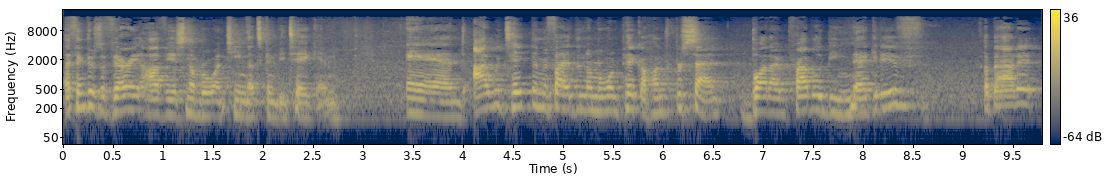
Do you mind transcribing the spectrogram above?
I think there's a very obvious number one team that's going to be taken. And I would take them if I had the number one pick 100%, but I'd probably be negative about it.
